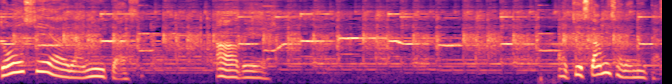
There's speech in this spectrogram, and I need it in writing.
12 arañitas. A ver. Aquí están mis arañitas.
